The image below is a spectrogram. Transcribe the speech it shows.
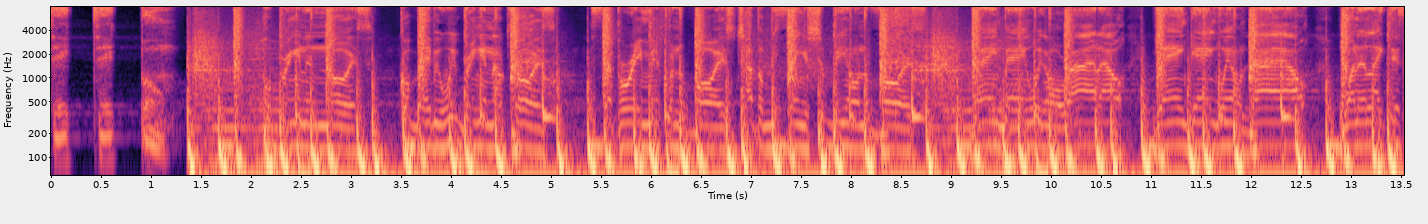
tick, tick, boom.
